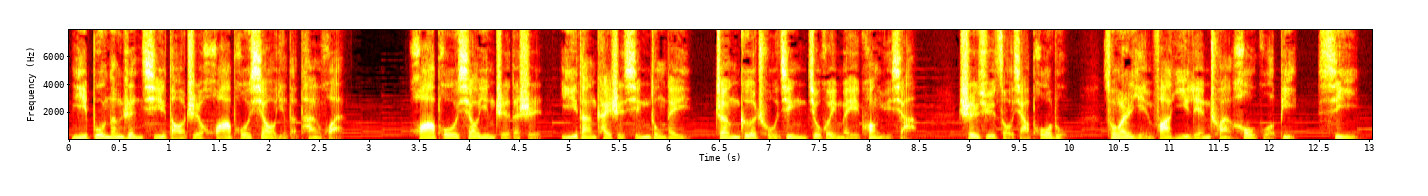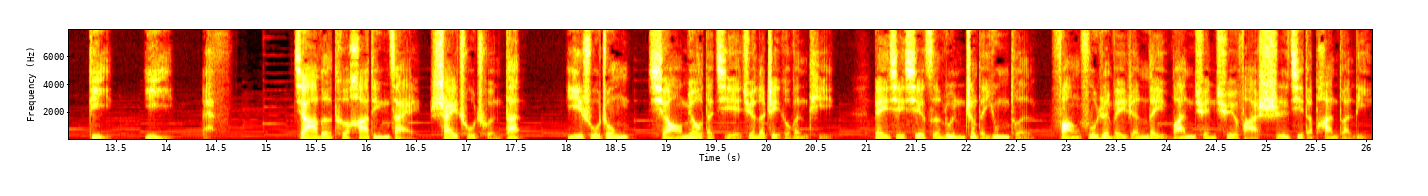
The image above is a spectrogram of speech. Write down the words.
你不能任其导致滑坡效应的瘫痪。滑坡效应指的是，一旦开始行动 A，整个处境就会每况愈下，持续走下坡路，从而引发一连串后果 B、C、D、E、F。加勒特·哈丁在《筛除蠢蛋》。一书中巧妙地解决了这个问题。那些蝎子论证的拥趸，仿佛认为人类完全缺乏实际的判断力。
